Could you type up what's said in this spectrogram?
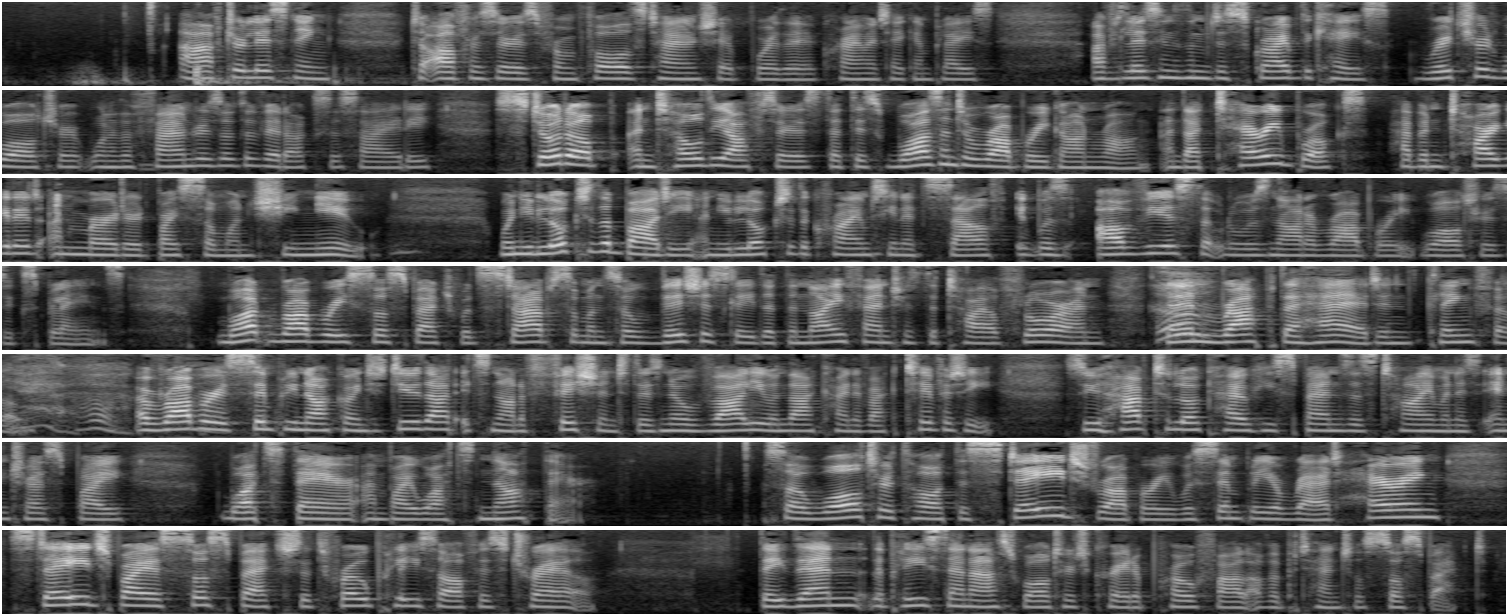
After listening to officers from Falls Township, where the crime had taken place, after listening to them describe the case, Richard Walter, one of the founders of the Vidocq Society, stood up and told the officers that this wasn't a robbery gone wrong and that Terry Brooks had been targeted and murdered by someone she knew. When you looked at the body and you looked at the crime scene itself, it was obvious that it was not a robbery, Walters explains. What robbery suspect would stab someone so viciously that the knife enters the tile floor and then wrap the head in cling film? Oh, a robber is simply not going to do that. It's not efficient. There's no value in that kind of activity. So you have to look how he spends his time and his interest by what's there and by what's not there. So Walter thought the staged robbery was simply a red herring staged by a suspect to throw police off his trail. They then the police then asked Walter to create a profile of a potential suspect.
